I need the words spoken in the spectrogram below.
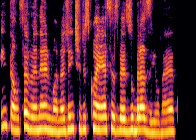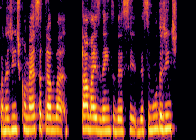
Então, você vê, né, irmã? A gente desconhece às vezes o Brasil, né? Quando a gente começa a estar tá mais dentro desse, desse mundo, a gente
